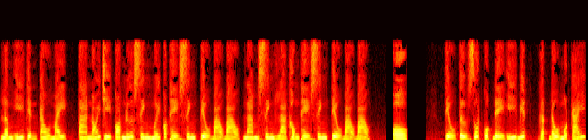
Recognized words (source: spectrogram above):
Lâm Ý Thiển cau mày, ta nói chỉ có nữ sinh mới có thể sinh tiểu bảo bảo, nam sinh là không thể sinh tiểu bảo bảo. Ồ! Tiểu tử rốt cuộc để ý biết, gật đầu một cái,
